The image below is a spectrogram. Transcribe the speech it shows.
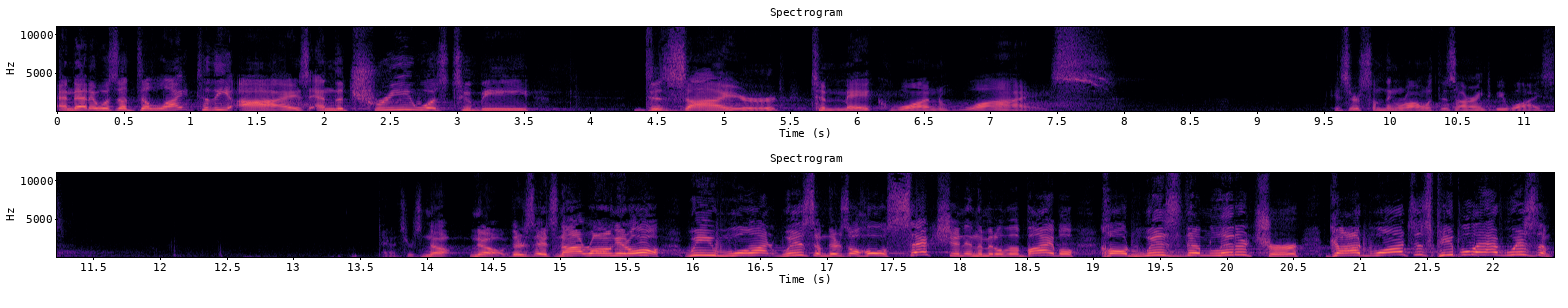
and that it was a delight to the eyes, and the tree was to be desired to make one wise. Is there something wrong with desiring to be wise? answer is no. No, it's not wrong at all. We want wisdom. There's a whole section in the middle of the Bible called wisdom literature. God wants his people to have wisdom.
